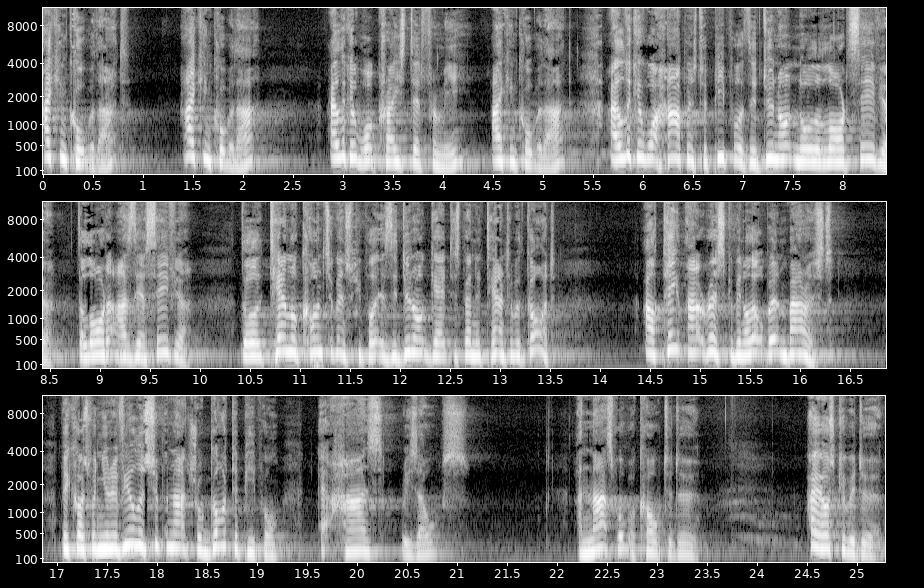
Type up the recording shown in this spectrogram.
I can cope with that. I can cope with that. I look at what Christ did for me. I can cope with that. I look at what happens to people if they do not know the Lord Savior, the Lord as their Savior. The eternal consequence for people is they do not get to spend eternity with God. I'll take that risk of being a little bit embarrassed. Because when you reveal the supernatural God to people, it has results. And that's what we're called to do. How else could we do it?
